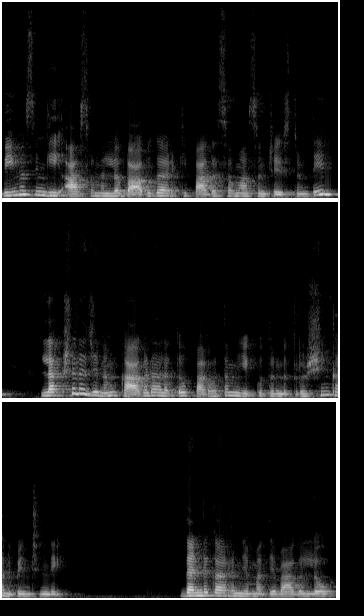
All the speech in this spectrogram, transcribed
భీమసింగి ఆశ్రమంలో బాబుగారికి పాదసమాసం చేస్తుంటే లక్షల జనం కాగడాలతో పర్వతం ఎక్కుతున్న దృశ్యం కనిపించింది. దండకారణ్య మధ్య భాగంలో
